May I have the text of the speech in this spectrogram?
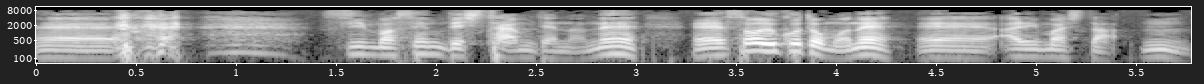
えー、すいませんでした、みたいなね、えー、そういうこともね、えー、ありました。うん。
